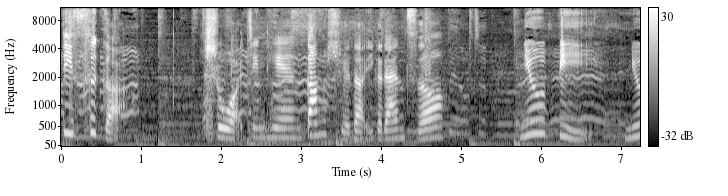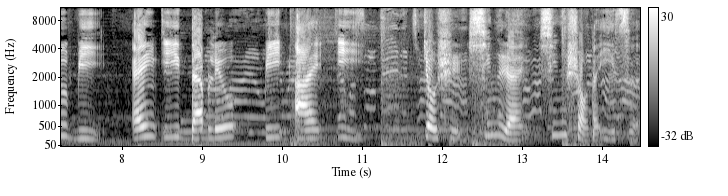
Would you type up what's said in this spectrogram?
第四个是我今天刚学的一个单词哦，newbie，newbie，n e w b i e，就是新人、新手的意思。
